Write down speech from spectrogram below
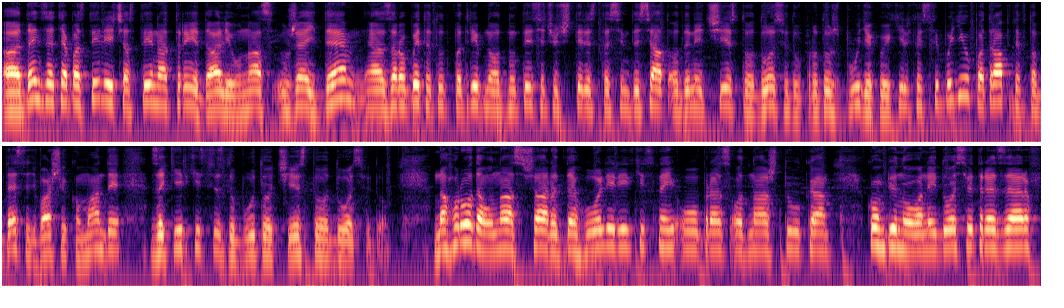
Е, День взяття Бастилії, частина 3. Далі у нас вже йде. Е, Заробити тут потрібно 1470 одиниць чистого досвіду впродовж будь-якої кількості боїв, потрапити в топ-10 вашої команди за кількістю здобутого чистого досвіду. Нагорода у нас шар де Голі, рідкісний образ, одна штука, комбінований досвід резерв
